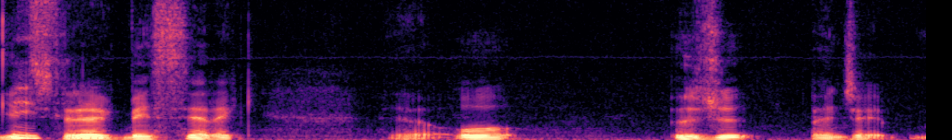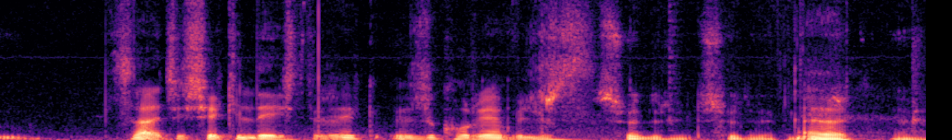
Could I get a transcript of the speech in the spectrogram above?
yetiştirerek, besleyerek e, o özü bence sadece şekil değiştirerek özü koruyabiliriz. Sürdürülebilir. sürdürülebilir. Evet. evet.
